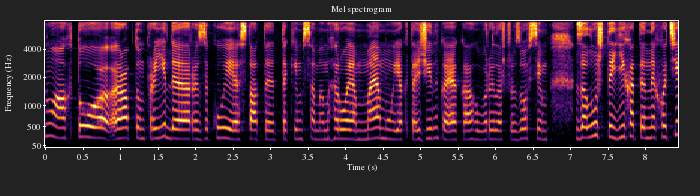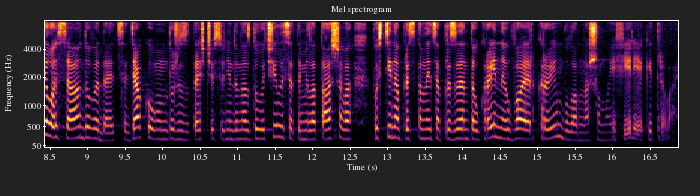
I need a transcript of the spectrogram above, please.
Ну а хто раптом приїде, ризикує стати таким самим героєм мему, як та жінка, яка говорила, що зовсім залужти їхати не хотілося, а доведеться. Дякую вам дуже за те, що сьогодні до нас долучилися. Таміла Ташева, постійна представниця президента України в Крим, була в нашому ефірі, який триває.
